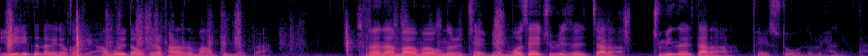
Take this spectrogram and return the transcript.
이 일이 끝나기 전까지 아무 일도 없기를 바라는 마음뿐이었다. 불안한 마음을 억누른 채 몇몇의 주민을 따라 주민을 따라 배수도원으로 향했다.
